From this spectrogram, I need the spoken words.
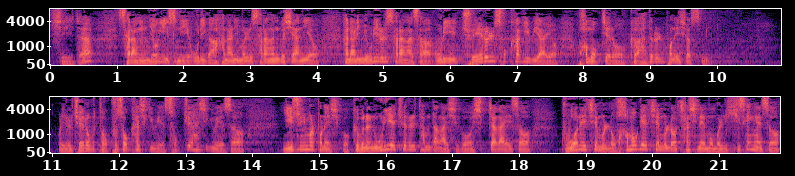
시작. 사랑은 여기 있으니 우리가 하나님을 사랑한 것이 아니요 하나님이 우리를 사랑하사 우리 죄를 속하기 위하여 화목제로 그 아들을 보내셨습니다. 우리를 죄로부터 구속하시기 위해 속죄하시기 위해서 예수님을 보내시고 그분은 우리의 죄를 담당하시고 십자가에서 구원의 제물로 화목의 제물로 자신의 몸을 희생해서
